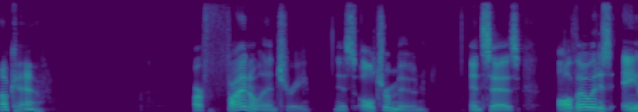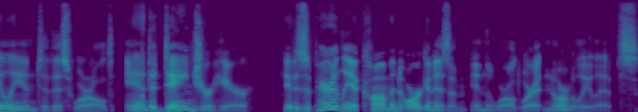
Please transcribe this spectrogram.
Okay. Our final entry is Ultra Moon and says, although it is alien to this world and a danger here, it is apparently a common organism in the world where it normally lives.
